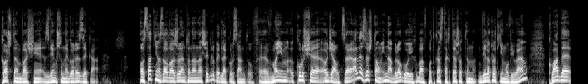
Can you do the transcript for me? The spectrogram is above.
kosztem właśnie zwiększonego ryzyka. Ostatnio zauważyłem to na naszej grupie dla kursantów. W moim kursie o działce, ale zresztą i na blogu, i chyba w podcastach też o tym wielokrotnie mówiłem, kładę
